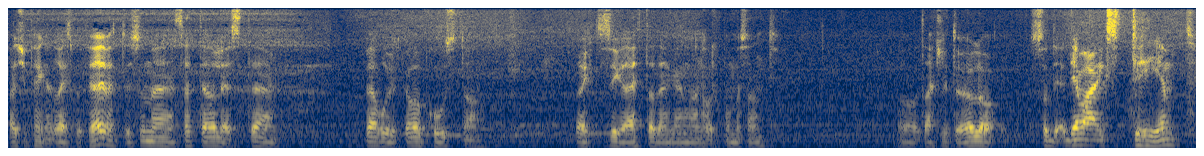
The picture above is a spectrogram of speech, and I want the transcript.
hadde ikke penger til å reise på ferie, vet du, så vi satt der og leste hver utgave av Prost og røykte sigaretter den gangen han holdt på med sånt. Og drakk litt øl. Og, så det, det var ekstremt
